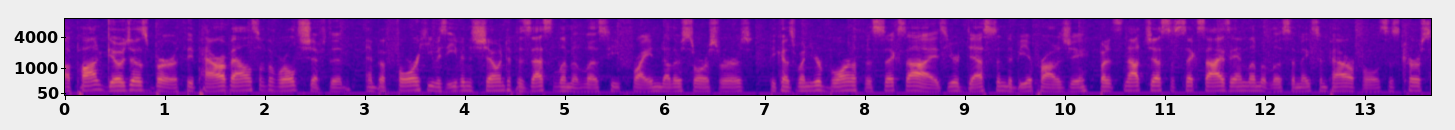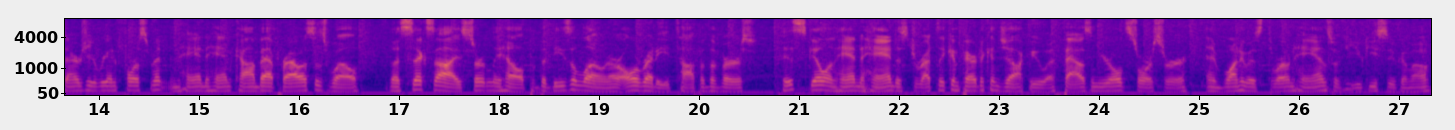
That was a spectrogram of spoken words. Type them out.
Upon Gojo's birth, the power balance of the world shifted, and before he was even shown to possess Limitless, he frightened other sorcerers. Because when you're born with the Six Eyes, you're destined to be a prodigy. But it's not just the Six Eyes and Limitless that makes him powerful, it's his Curse Energy reinforcement and hand-to-hand combat prowess as well. The Six Eyes certainly help, but these alone are already top of the verse. His skill in hand to hand is directly compared to Kenjaku, a thousand year old sorcerer, and one who has thrown hands with Yuki Tsukumo.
